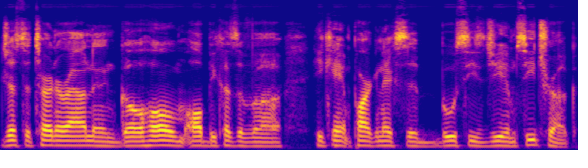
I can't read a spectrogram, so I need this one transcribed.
just to turn around and go home, all because of uh he can't park next to Boosie's GMC truck.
